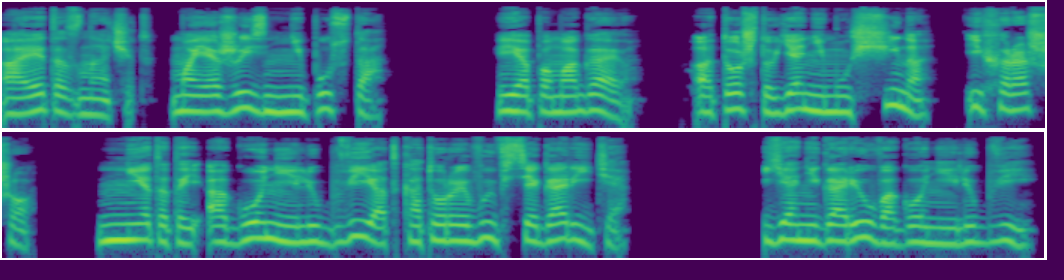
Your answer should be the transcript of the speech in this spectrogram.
А это значит, моя жизнь не пуста. Я помогаю. А то, что я не мужчина, и хорошо. Нет этой агонии любви, от которой вы все горите. Я не горю в агонии любви,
